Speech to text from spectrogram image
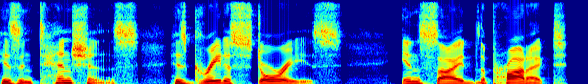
his intentions, his greatest stories inside the product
